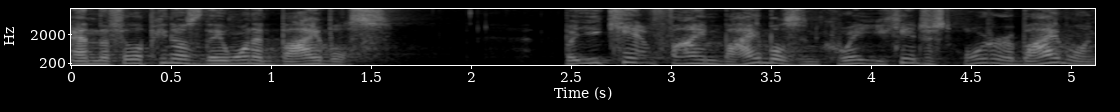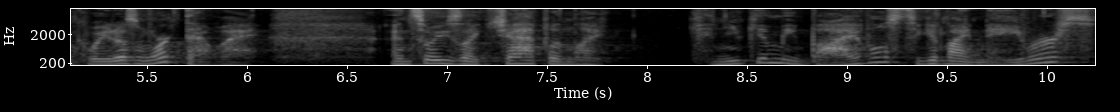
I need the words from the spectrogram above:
And the Filipinos, they wanted Bibles. But you can't find Bibles in Kuwait. You can't just order a Bible in Kuwait. It doesn't work that way. And so he's like, Chaplain, like, can you give me Bibles to give my neighbors?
